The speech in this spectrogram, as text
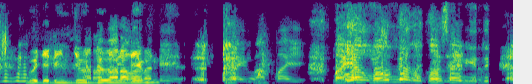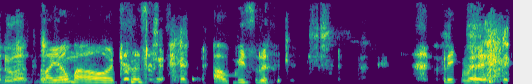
Gue jadiin judul nih, marah marah Mai. Mayang mau nggak ke kosan gitu? Aduh, astagfirullah. Mayang mau. Habis lu. Klik banget.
